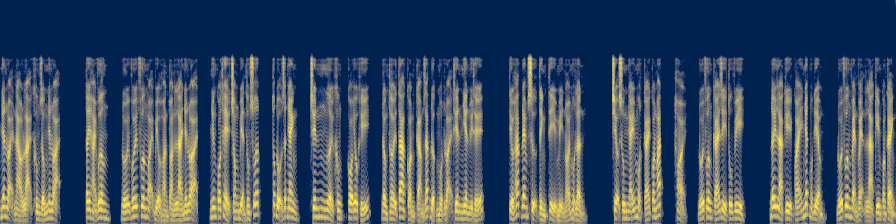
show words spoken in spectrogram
nhân loại nào lại không giống nhân loại? Tây hải vương, đối với phương ngoại biểu hoàn toàn là nhân loại, nhưng có thể trong biển thông suốt, tốc độ rất nhanh, trên người không có yêu khí, đồng thời ta còn cảm giác được một loại thiên nhiên uy thế. Tiểu hắc đem sự tình tỉ mỉ nói một lần. Triệu súng nháy một cái con mắt, hỏi, đối phương cái gì tu vi? Đây là kỳ quái nhất một điểm đối phương vẹn vẹn là kim quan cảnh.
